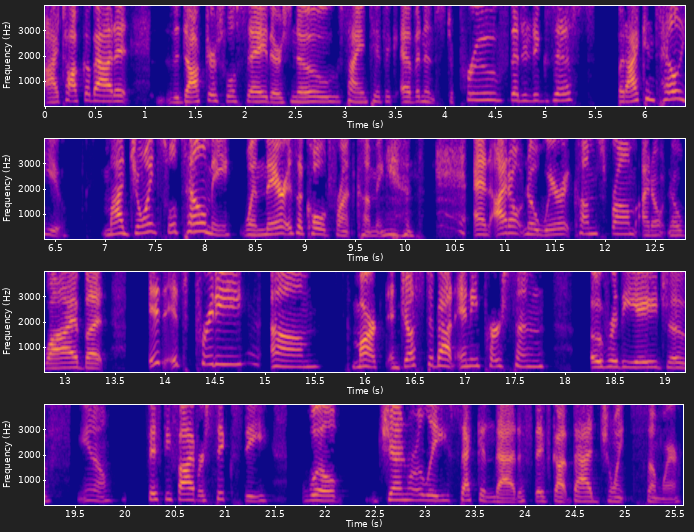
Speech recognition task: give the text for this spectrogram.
I talk about it. The doctors will say there's no scientific evidence to prove that it exists, but I can tell you my joints will tell me when there is a cold front coming in and i don't know where it comes from i don't know why but it, it's pretty um, marked and just about any person over the age of you know 55 or 60 will generally second that if they've got bad joints somewhere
